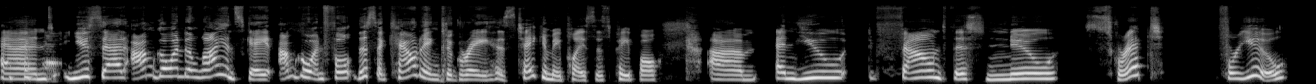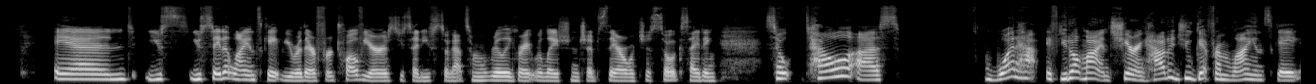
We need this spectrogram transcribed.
and you said, I'm going to Lionsgate. I'm going full, this accounting degree has taken me places, people. Um, and you found this new script for you and you you stayed at Lionsgate. You were there for 12 years. You said you've still got some really great relationships there, which is so exciting. So tell us what ha- if you don't mind sharing how did you get from Lionsgate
